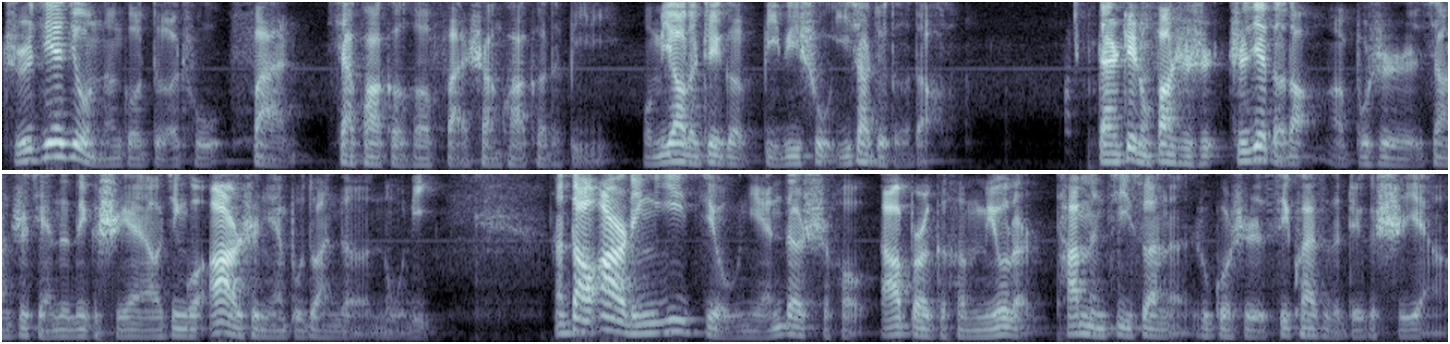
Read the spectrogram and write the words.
直接就能够得出反下夸克和反上夸克的比例。我们要的这个比例数一下就得到了。但是这种方式是直接得到啊，不是像之前的那个实验要经过二十年不断的努力。那到二零一九年的时候，Alberg 和 Muller 他们计算了，如果是 Sequence 的这个实验啊，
